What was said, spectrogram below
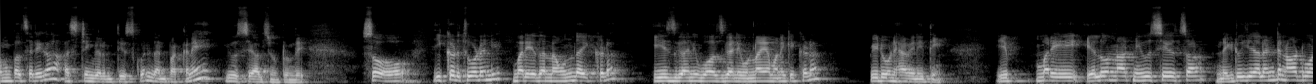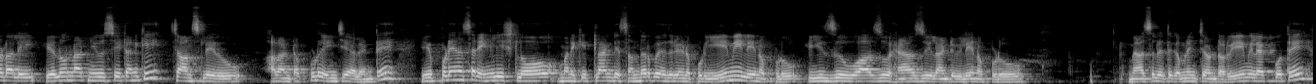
కంపల్సరీగా అస్టింగ్ వెర్బ్ తీసుకొని దాని పక్కనే యూజ్ చేయాల్సి ఉంటుంది. సో ఇక్కడ చూడండి మరి ఏదన్నా ఉందా ఇక్కడ? ఈజ్ కానీ వాజ్ కానీ ఉన్నాయా మనకి ఇక్కడ? వీ డోంట్ హ్యావ్ ఎనీథింగ్ మరి ఎలో నాట్ని యూజ్ చేయొచ్చా? నెగిటివ్ చేయాలంటే నాట్ వాడాలి. ఎలో నాట్ని యూజ్ చేయడానికి ఛాన్స్ లేదు. అలాంటప్పుడు ఏం చేయాలంటే ఎప్పుడైనా సరే ఇంగ్లీష్లో మనకి ఇట్లాంటి సందర్భం ఎదురైనప్పుడు ఏమీ లేనప్పుడు ఈజ్ వాజ్ హ్యాజ్ ఇలాంటివి లేనప్పుడు మ్యాథ్స్లో అయితే గమనించే ఉంటారు. ఏమీ లేకపోతే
